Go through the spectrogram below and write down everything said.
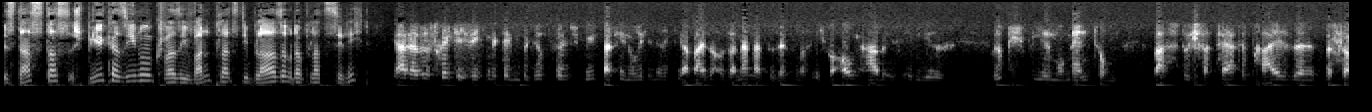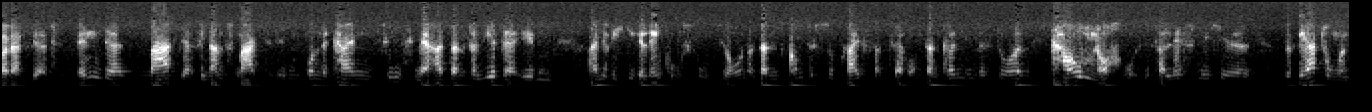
Ist das das Spielcasino quasi wann platzt platzt die Blase oder platzt sie nicht? Ja, das ist richtig, sich mit dem Begriff Spielcasino in richtiger Weise auseinanderzusetzen. Was ich vor Augen habe, ist eben dieses Glücksspielmomentum, was durch verzerrte Preise befördert wird. Wenn der Markt, der Finanzmarkt im Grunde keinen Zins mehr hat, dann verliert er eben eine wichtige Lenkungsfunktion und dann kommt es zur Preisverzerrung. Dann können Investoren kaum noch verlässliche Bewertungen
